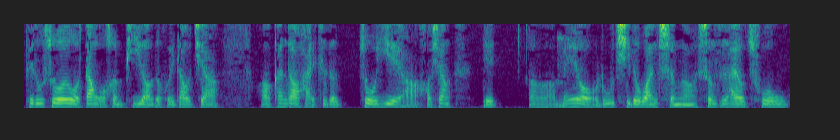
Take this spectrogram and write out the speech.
比如说我当我很疲劳的回到家，啊，看到孩子的作业啊，好像也呃没有如期的完成啊，甚至还有错误，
